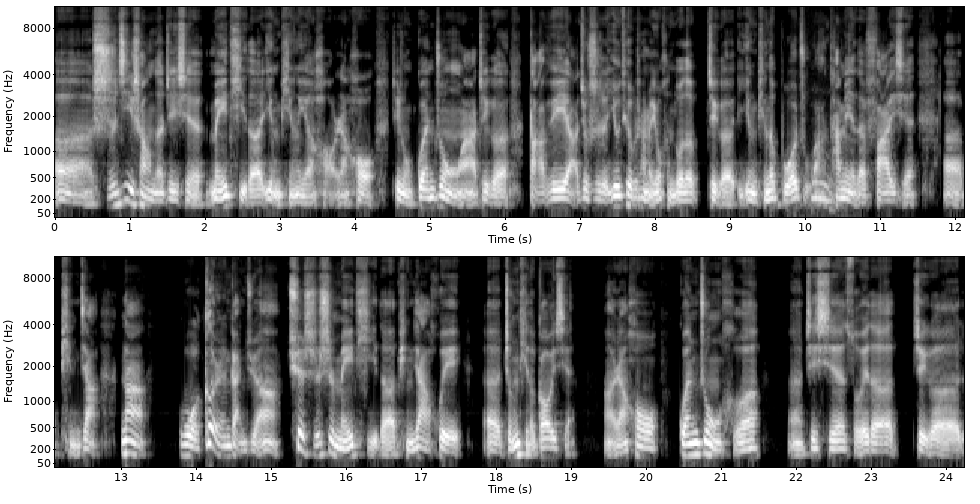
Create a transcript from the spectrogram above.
呃，实际上的这些媒体的影评也好，然后这种观众啊，这个大 V 啊，就是 YouTube 上面有很多的这个影评的博主啊，嗯他们也在发一些呃评价。那我个人感觉啊，确实是媒体的评价会呃整体的高一些啊，然后观众和呃这些所谓的这个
